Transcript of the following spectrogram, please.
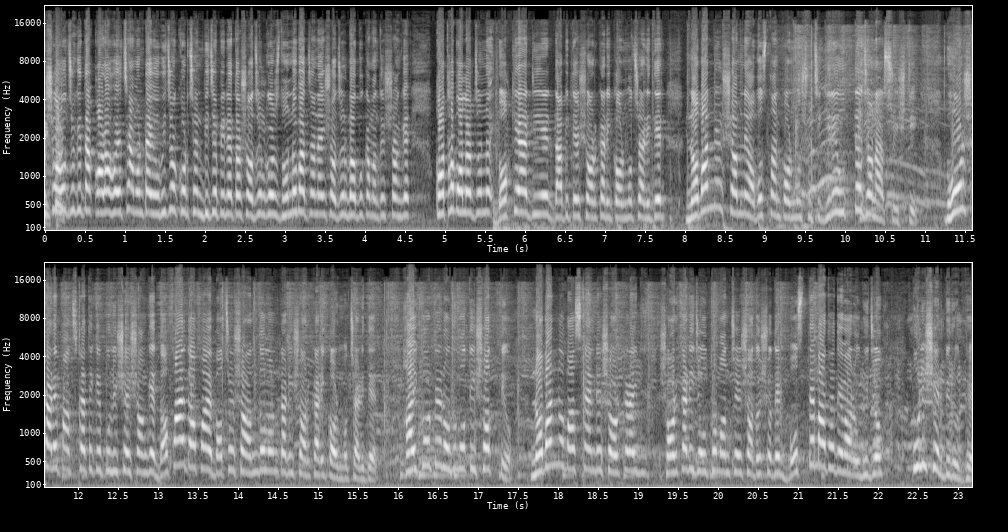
অসহযোগিতা করা হয়েছে এমনটাই অভিযোগ করছেন বিজেপি নেতা সজল ঘোষ। ধন্যবাদ জানাই সজল বাবুকে আমাদের সঙ্গে কথা বলার জন্য। বকেয়া ডিএর দাবিতে সরকারি কর্মচারীদের নবান্নের সামনে অবস্থান কর্মসূচি ঘিরে উত্তেজনার সৃষ্টি। ভোর সাড়ে পাঁচটা থেকে পুলিশের সঙ্গে দফায় দফায় বচসা আন্দোলনকারী সরকারি কর্মচারীদের। হাইকোর্টের অনুমতি সত্ত্বেও নবান্ন বাস স্ট্যান্ডে সরকারি সরকারি যৌথ মঞ্চের সদস্যদের বসতে বাধা দেওয়ার অভিযোগ পুলিশের বিরুদ্ধে।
